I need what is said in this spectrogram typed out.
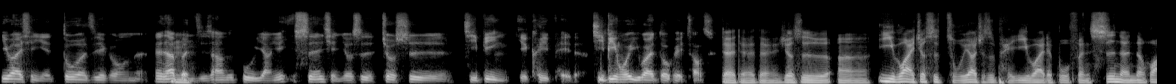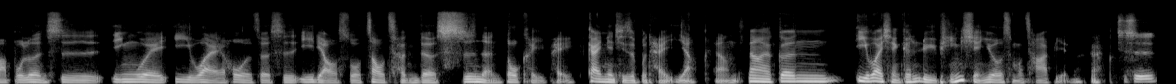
意外险也多了这些功能，但它本质上是不一样。因为私人险就是就是疾病也可以赔的，疾病或意外都可以造成。对对对，就是呃，意外就是主要就是赔意外的部分。失能的话，不论是因为意外或者是医疗所造成的失能都可以赔，概念其实不太一样。这样子，那跟意外险跟旅平险又有什么差别呢？其实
